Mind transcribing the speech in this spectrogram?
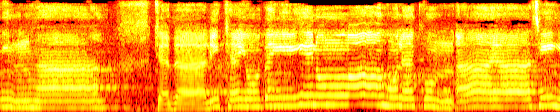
منها. كذلك يبين الله لكم آياته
